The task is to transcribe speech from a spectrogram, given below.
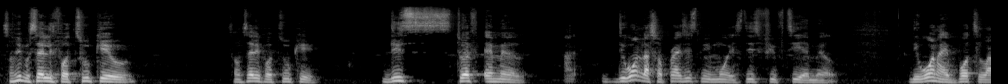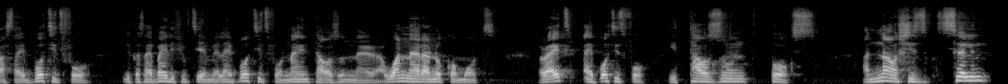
some people sell it for 2k. Some sell it for 2k. This 12 ml, the one that surprises me more is this 50 ml. The one I bought last, I bought it for because I buy the 50 ml. I bought it for 9,000 naira. One naira no come out right? I bought it for a thousand bucks, and now she's selling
